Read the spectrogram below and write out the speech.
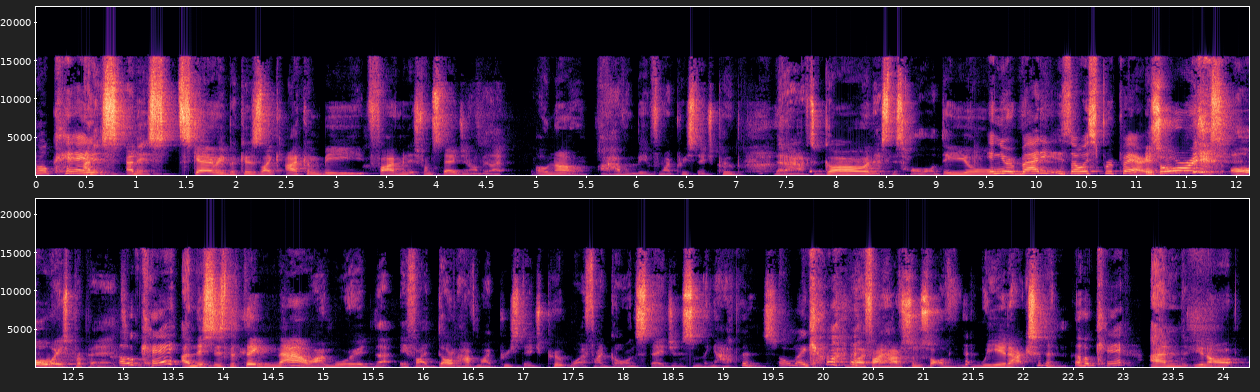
Okay. and it's and it's scary because like I can be five minutes from stage and I'll be like, oh no, I haven't been for my pre-stage poop. Then I have to go and it's this whole ordeal. and your body is always prepared. it's always it's always prepared. okay. And this is the thing. Now I'm worried that if I don't have my pre-stage poop, what if I go on stage and something happens? Oh my god. What if I have some sort of weird accident? Okay. And you know,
